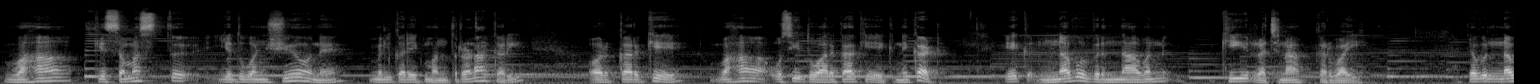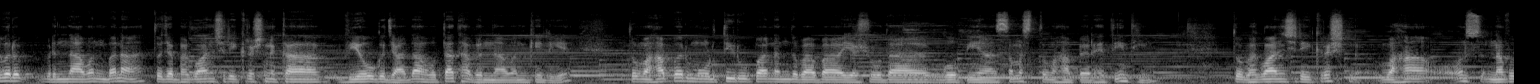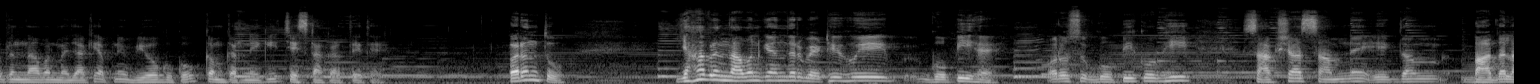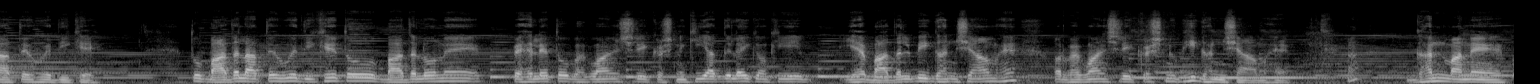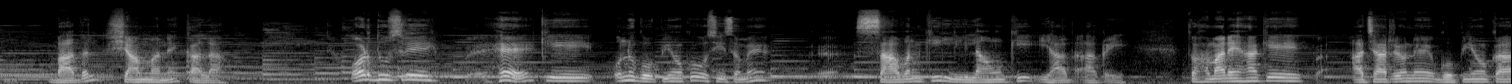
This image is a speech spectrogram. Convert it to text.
वहाँ के समस्त यदुवंशियों ने मिलकर एक मंत्रणा करी और करके वहाँ उसी द्वारका के एक निकट एक नव वृंदावन की रचना करवाई। जब नवर वृंदावन बना तो जब भगवान श्री कृष्ण का वियोग ज़्यादा होता था वृंदावन के लिए तो वहाँ पर मूर्ति रूपा नंद बाबा, यशोदा, गोपियाँ समस्त वहाँ पर रहती थीं। तो भगवान श्री कृष्ण वहाँ उस नव वृंदावन में जाके अपने वियोग को कम करने की चेष्टा करते थे। परंतु यहाँ वृंदावन के अंदर बैठी हुई गोपी है, और उस गोपी को भी साक्षात सामने एकदम बादल आते हुए दिखे। तो बादल आते हुए दिखे तो बादलों ने पहले तो भगवान श्री कृष्ण की याद दिलाई क्योंकि यह बादल भी घनश्याम है और भगवान श्री कृष्ण भी घनश्याम है। हाँ? घन माने बादल, श्याम माने काला। और दूसरे है कि उन गोपियों को उसी समय सावन की लीलाओं की याद आ गई। तो हमारे यहाँ के आचार्यों ने गोपियों का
